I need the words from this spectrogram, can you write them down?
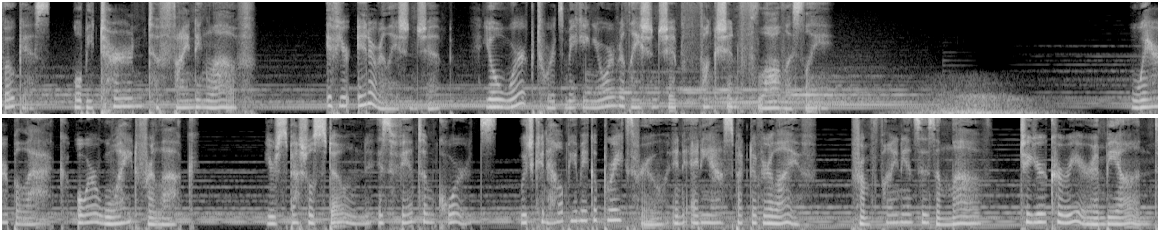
focus will be turned to finding love. If you're in a relationship, you'll work towards making your relationship function flawlessly. Wear black or white for luck. Your special stone is phantom quartz, which can help you make a breakthrough in any aspect of your life, from finances and love to your career and beyond.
